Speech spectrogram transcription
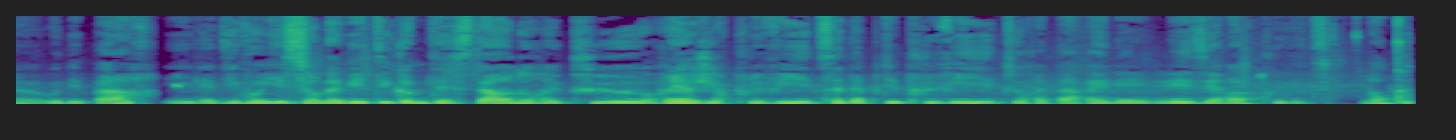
euh, au départ. Et il a dit, vous voyez, si on avait été comme Tesla, on aurait pu réagir plus vite, s'adapter plus vite, réparer les, erreurs plus vite. Donc,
